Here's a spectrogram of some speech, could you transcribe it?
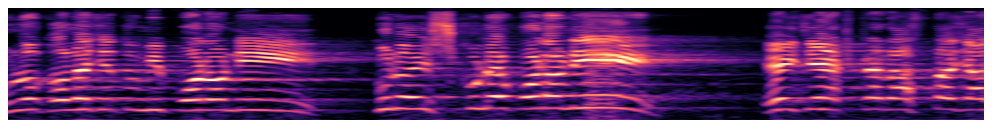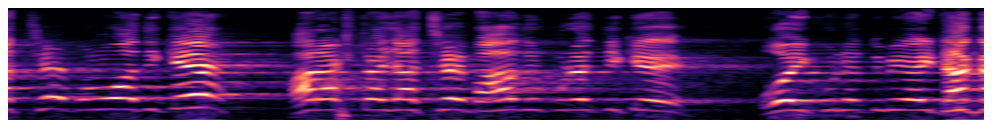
কোন কলেজে তুমি পড়নি, কোন স্কুলে পড়নি? এই যে একটা রাস্তা যাচ্ছে বড়ুয়া দিকে আর একটা যাচ্ছে বাহাদুরপুরের দিকে। ওই কোণে তুমি এই ডাক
